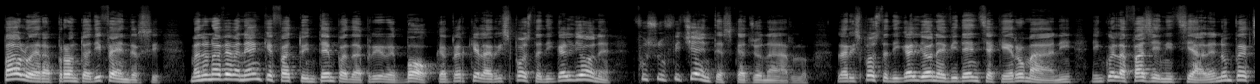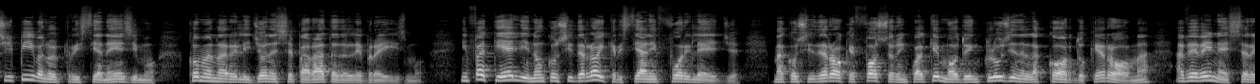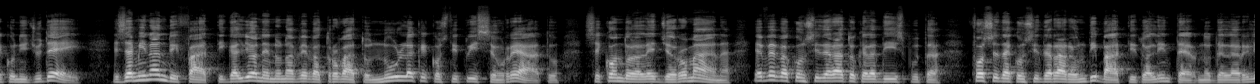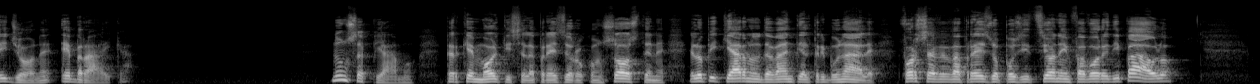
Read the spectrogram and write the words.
Paolo era pronto a difendersi, ma non aveva neanche fatto in tempo ad aprire bocca perché la risposta di Gaglione fu sufficiente a scagionarlo. La risposta di Gaglione evidenzia che i romani, in quella fase iniziale, non percepivano il cristianesimo come una religione separata dall'ebraismo. Infatti egli non considerò i cristiani fuori legge, ma considerò che fossero in qualche modo inclusi nell'accordo che Roma aveva in essere con i giudei Esaminando i fatti, Gaglione non aveva trovato nulla che costituisse un reato, secondo la legge romana, e aveva considerato che la disputa fosse da considerare un dibattito all'interno della religione ebraica. Non sappiamo perché molti se la presero con Sostene e lo picchiarono davanti al tribunale. Forse aveva preso posizione in favore di Paolo?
